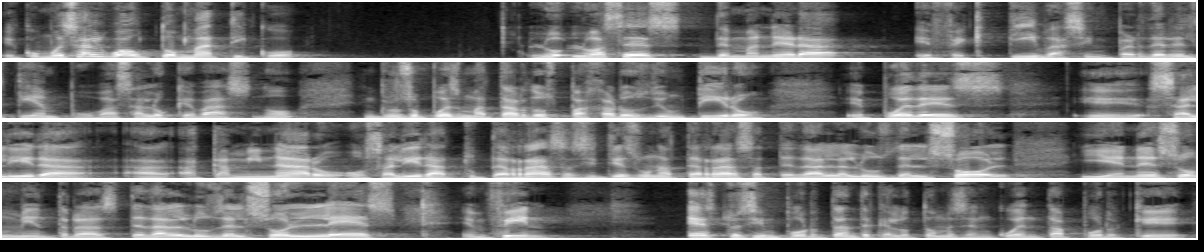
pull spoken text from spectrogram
Eh, como es algo automático, lo, haces de manera efectiva, sin perder el tiempo, vas a lo que vas, ¿no? Incluso puedes matar dos pájaros de un tiro, eh, puedes eh, salir a, caminar o, salir a tu terraza, si tienes una terraza, te da la luz del sol y en eso mientras te da la luz del sol lees, en fin, esto es importante que lo tomes en cuenta porque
